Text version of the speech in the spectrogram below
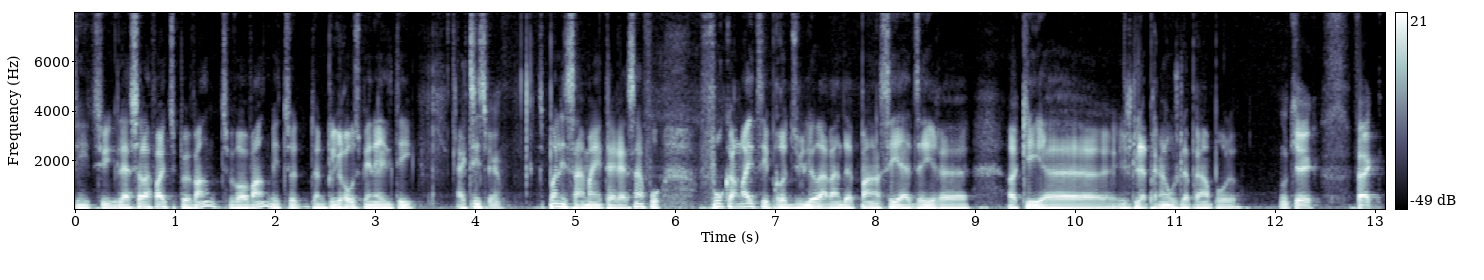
la seule affaire que tu peux vendre, tu vas vendre, mais tu as une plus grosse pénalité. C'est pas nécessairement intéressant. Il faut, faut connaître ces produits-là avant de penser à dire euh, OK, euh, je le prends ou je le prends pas. Là. OK. Fait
